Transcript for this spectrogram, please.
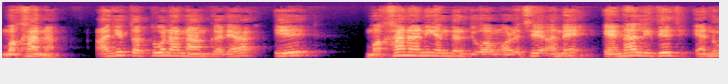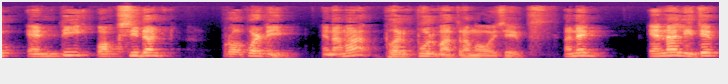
makhana. આ જે તત્વોના નામ કર્યા એ મખાનાની અંદર જોવા મળે છે અને એના લીધે જ એનું એન્ટી ઓક્સિડન્ટ પ્રોપર્ટી એનામાં ભરપૂર માત્રામાં હોય છે. અને એના લીધે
